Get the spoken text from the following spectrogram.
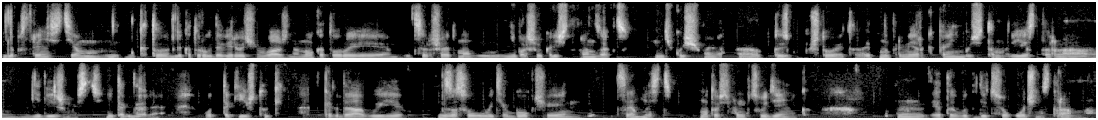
для построения систем, для которых доверие очень важно, но которые совершают небольшое количество транзакций на текущий момент. А, то есть что это? Это, например, какая-нибудь там реестр недвижимости и так далее. Вот такие штуки. Когда вы засовываете в блокчейн ценность, ну, то есть функцию денег, это выглядит все очень странно.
